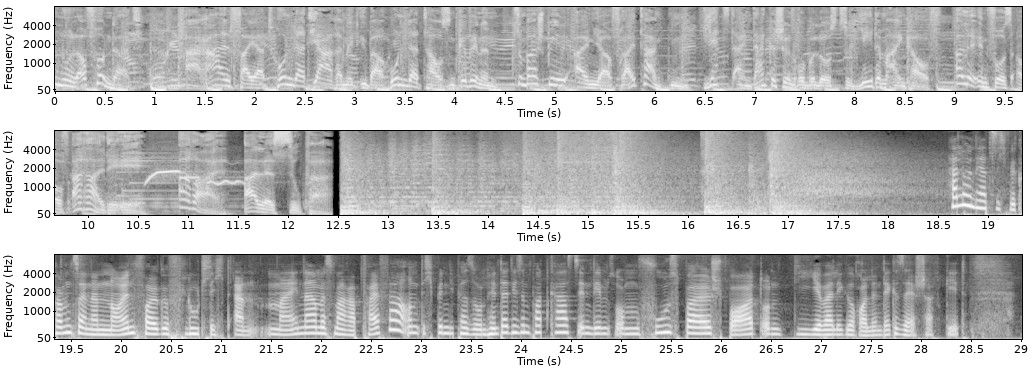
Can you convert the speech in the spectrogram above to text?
Von 0 auf 100. Aral feiert 100 Jahre mit über 100.000 Gewinnen. Zum Beispiel ein Jahr frei tanken. Jetzt ein Dankeschön, rubbellos zu jedem Einkauf. Alle Infos auf aral.de. Aral, alles super. Hallo und herzlich willkommen zu einer neuen Folge Flutlicht an. Mein Name ist Mara Pfeiffer und ich bin die Person hinter diesem Podcast, in dem es um Fußball, Sport und die jeweilige Rolle in der Gesellschaft geht.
